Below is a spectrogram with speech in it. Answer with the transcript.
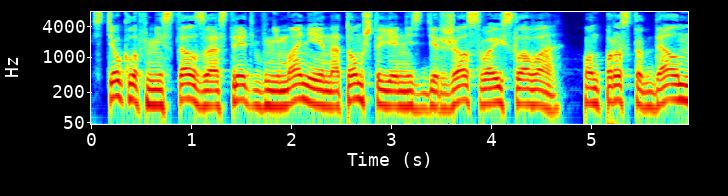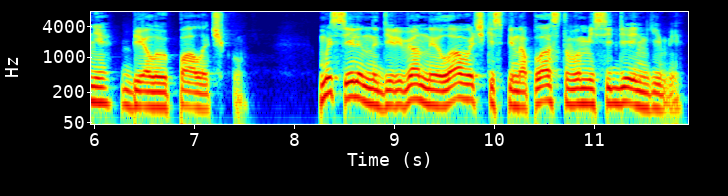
Стеклов не стал заострять внимание на том, что я не сдержал свои слова. Он просто дал мне белую палочку. Мы сели на деревянные лавочки с пенопластовыми сиденьями.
